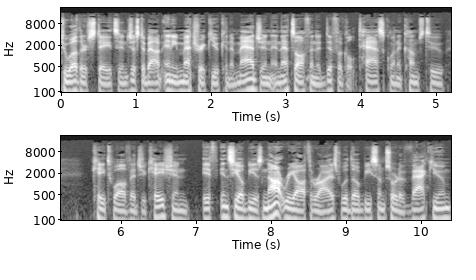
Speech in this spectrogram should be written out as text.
to other states in just about any metric you can imagine, and that's often a difficult task when it comes to K 12 education. If NCLB is not reauthorized, would there be some sort of vacuum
